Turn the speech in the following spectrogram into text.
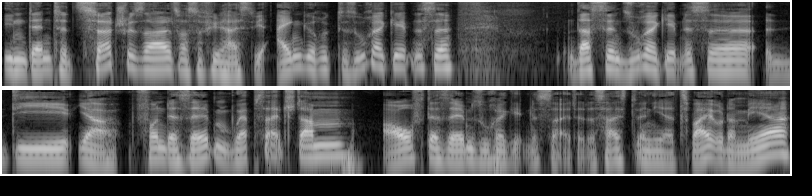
Indented Search Results, was so viel heißt wie eingerückte Suchergebnisse. Das sind Suchergebnisse, die ja von derselben Website stammen auf derselben Suchergebnisseite. Das heißt, wenn ihr zwei oder mehr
